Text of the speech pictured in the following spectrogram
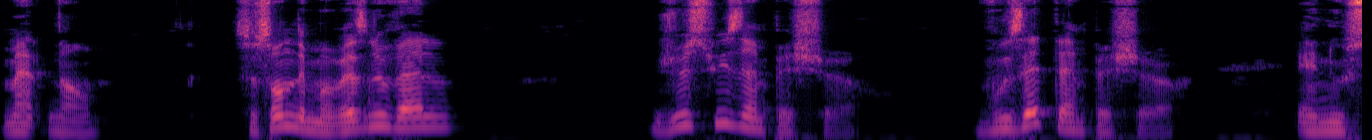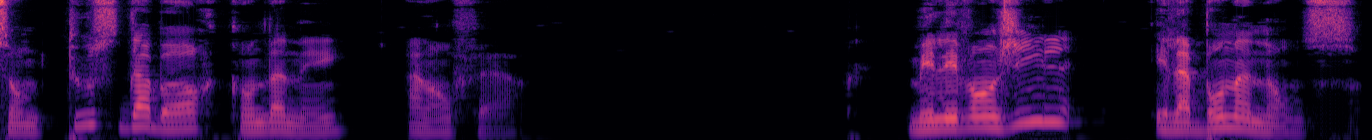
Maintenant, ce sont des mauvaises nouvelles. Je suis un pécheur. Vous êtes un pécheur. Et nous sommes tous d'abord condamnés à l'enfer. Mais l'évangile est la bonne annonce,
